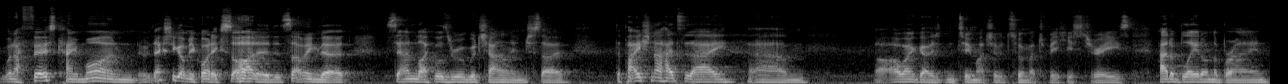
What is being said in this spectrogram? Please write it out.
when I first came on, it actually got me quite excited. It's something that sounded like it was a real good challenge. So, the patient I had today, um, I won't go into too much of too much of a history. He's had a bleed on the brain,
